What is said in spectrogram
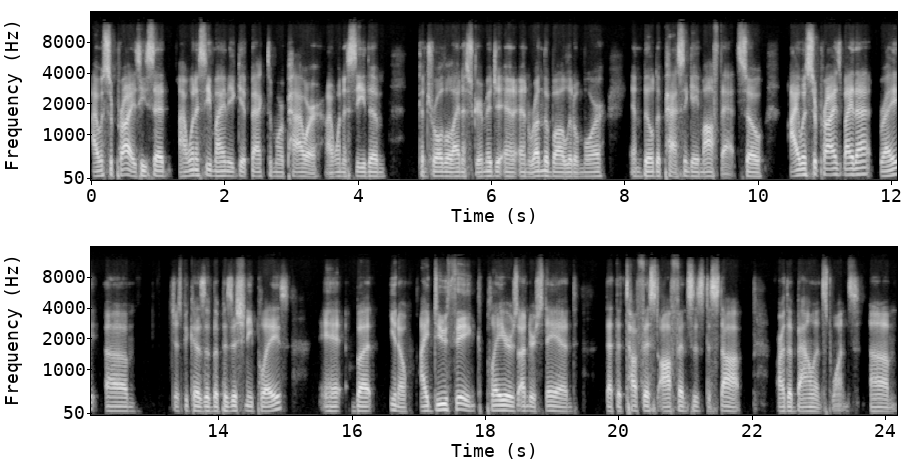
I was surprised. He said, I want to see Miami get back to more power. I want to see them control the line of scrimmage and, and run the ball a little more and build a passing game off that. So I was surprised by that, right? Um, just because of the position he plays. And, but you know, I do think players understand that the toughest offenses to stop are the balanced ones. Um,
